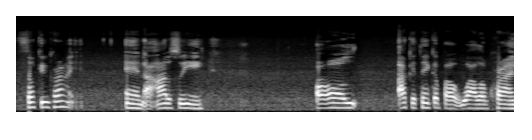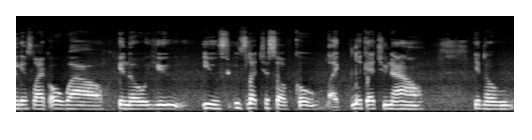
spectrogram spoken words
fucking crying. And i honestly all i could think about while i'm crying is like oh wow you know you you've you've let yourself go. Like look at you now you know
